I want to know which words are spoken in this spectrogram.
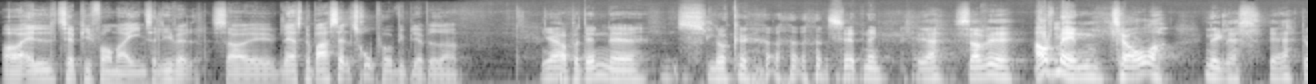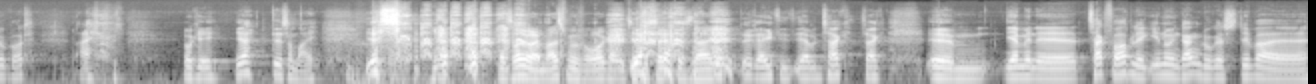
og alle terapiformer er ens alligevel. Så øh, lad os nu bare selv tro på, at vi bliver bedre. Ja. Og på den øh, slukke sætning, ja, så vil outmanen tage over, Niklas. Ja, det var godt. Nej. Okay, ja, det er så mig. Yes, jeg tror, det var en meget smooth overgang til, at du selv kunne snakke. det er rigtigt. Jamen tak, tak. Øhm, jamen, øh, tak for oplæg endnu en gang, Lukas. Det var, øh,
